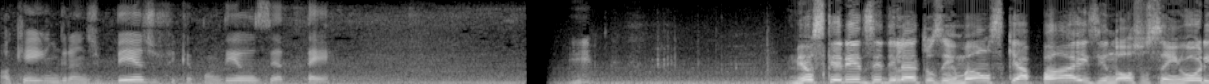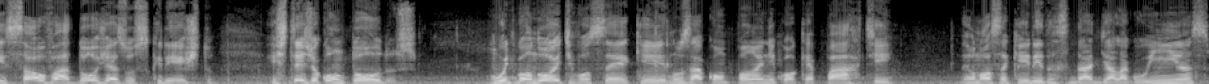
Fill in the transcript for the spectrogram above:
Ok? Um grande beijo, fica com Deus e até. E meus queridos e diletos irmãos, que a paz e nosso Senhor e Salvador Jesus Cristo esteja com todos. Muito boa noite, você que nos acompanha em qualquer parte da nossa querida cidade de Alagoinhas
